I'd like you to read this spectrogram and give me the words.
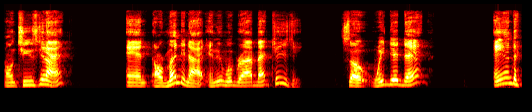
on Tuesday night and or Monday night, and then we'll ride back Tuesday. So we did that, and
